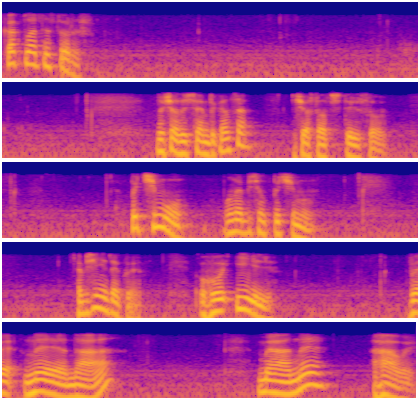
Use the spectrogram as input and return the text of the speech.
как платный сторож. Ну, сейчас зачитаем до конца. Еще осталось четыре слова. Почему? Он объяснил, почему. Объяснение такое. Гоиль в нена меане гавы.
